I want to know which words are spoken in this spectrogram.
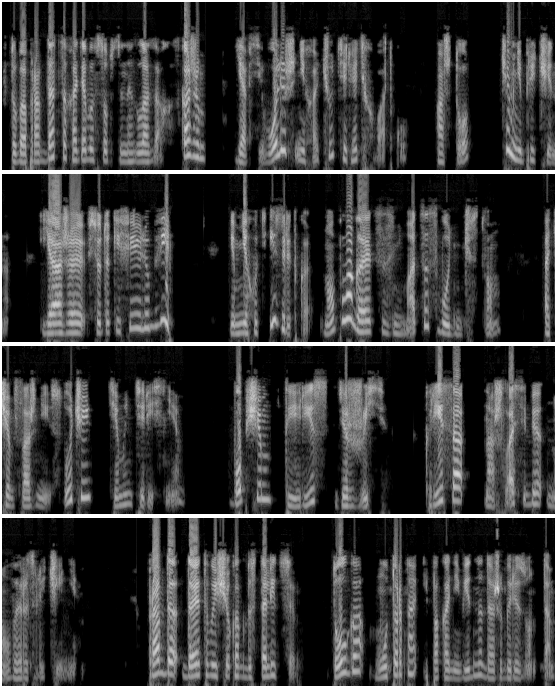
чтобы оправдаться хотя бы в собственных глазах. Скажем, я всего лишь не хочу терять хватку. А что? Чем не причина? Я же все-таки фея любви. И мне хоть изредка, но полагается заниматься сводничеством. А чем сложнее случай, тем интереснее. В общем, ты, Рис, держись. Криса нашла себе новое развлечение. Правда, до этого еще как до столицы. Долго, муторно и пока не видно даже горизонта.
